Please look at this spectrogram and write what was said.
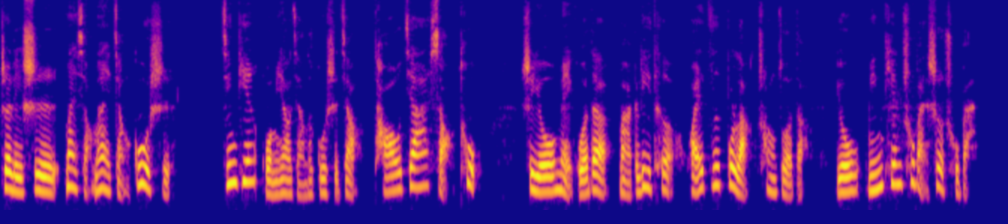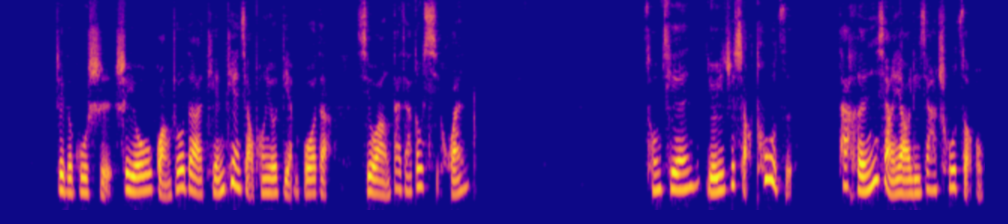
这里是麦小麦讲故事。今天我们要讲的故事叫《逃家小兔》，是由美国的玛格丽特·怀兹·布朗创作的，由明天出版社出版。这个故事是由广州的甜甜小朋友点播的，希望大家都喜欢。从前有一只小兔子，它很想要离家出走。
